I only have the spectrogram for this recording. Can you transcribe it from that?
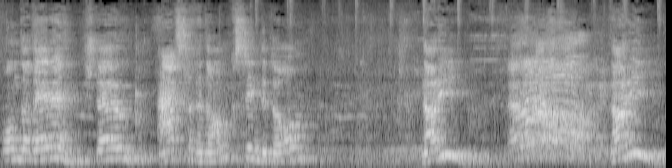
Und an dieser Stelle herzlichen Dank, sind ihr da. Nari! Nari!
